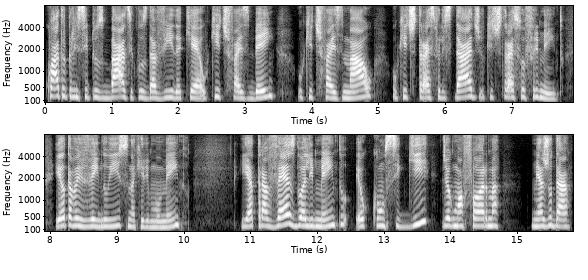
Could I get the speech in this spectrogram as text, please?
quatro princípios básicos da vida, que é o que te faz bem, o que te faz mal, o que te traz felicidade, o que te traz sofrimento. Eu estava vivendo isso naquele momento e através do alimento eu consegui de alguma forma me ajudar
